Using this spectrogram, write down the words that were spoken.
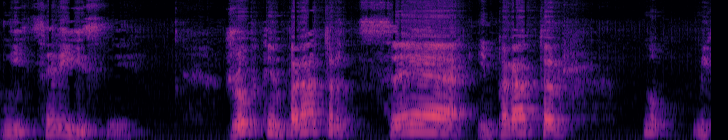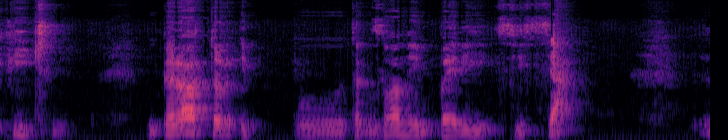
Ні, це різні. Жовтий імператор це імператор, ну, міфічний. Імператор так званої імперії Сіся. Е,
